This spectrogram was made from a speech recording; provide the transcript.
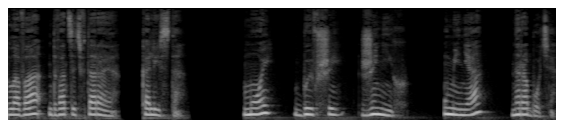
Глава 22. Калиста. Мой бывший жених. У меня на работе.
